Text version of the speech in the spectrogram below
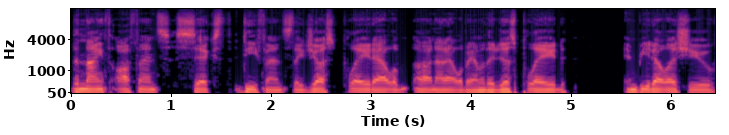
the ninth offense, sixth defense. They just played Alabama, uh, not Alabama. They just played and beat LSU,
